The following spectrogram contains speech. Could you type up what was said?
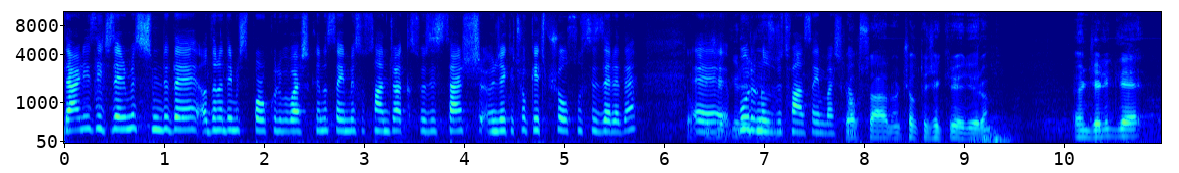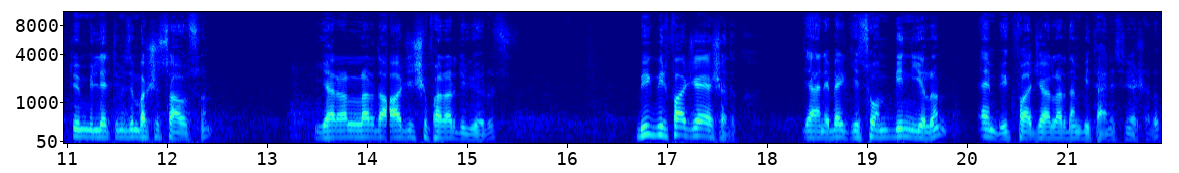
değerli izleyicilerimiz şimdi de Adana Demirspor Kulübü Başkanı Sayın Mesut Sancak söz ister. Öncelikle çok geçmiş olsun sizlere de. Çok E, teşekkür buyurunuz ediyorum. lütfen Sayın Başkan. Çok sağ olun, çok teşekkür ediyorum. Öncelikle tüm milletimizin başı sağ olsun. Yaralılara da acil şifalar diliyoruz. Büyük bir facia yaşadık. Yani belki son bin yılın en büyük facialardan bir tanesini yaşadık.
